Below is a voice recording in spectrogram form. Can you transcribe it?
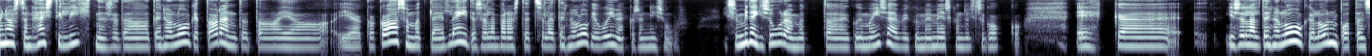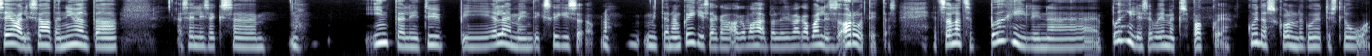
minu arust on hästi lihtne seda tehnoloogiat arendada ja, ja ka kaasamõtlejaid leida, sellepärast et selle tehnoloogia võimekus on nii suur eks see on midagi suuremat äh, kui ma ise või kui meie meeskond üldse kokku. ehk äh, ja sellel tehnoloogial on potentsiaali saada nii-öelda selliseks äh, noh, Inteli tüüpi elemendiks kõigis, noh, mitte enam kõigis, aga, aga vahepeal oli väga paljudes arvutites. et sa oled see põhiline, põhilise võimekuse pakkuja, kuidas 3D kujutist luua.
